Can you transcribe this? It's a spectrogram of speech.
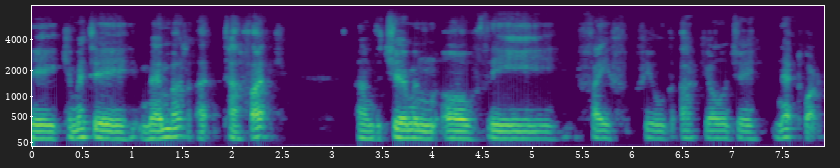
a committee member at TAFAC, and the chairman of the Fife Field Archaeology Network.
